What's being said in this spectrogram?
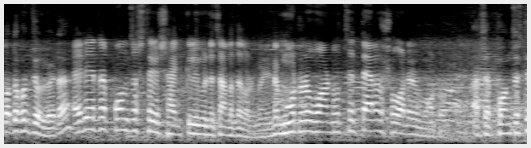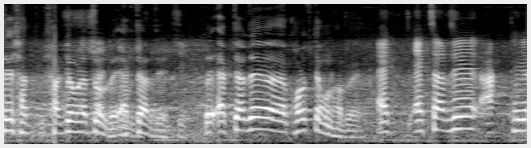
কতক্ষণ চলবে এটা? এটা এটা পঞ্চাশ থেকে ষাট কিলোমিটার চালাতে পারবেন। এটা মোটর ওয়াট হচ্ছে তেরোশো ওয়াটের মোটর। আচ্ছা পঞ্চাশ থেকে ষাট কিলোমিটার চলবে এক চার্জে। তো এক চার্জে খরচ কেমন হবে? এক এক চার্জে আট থেকে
